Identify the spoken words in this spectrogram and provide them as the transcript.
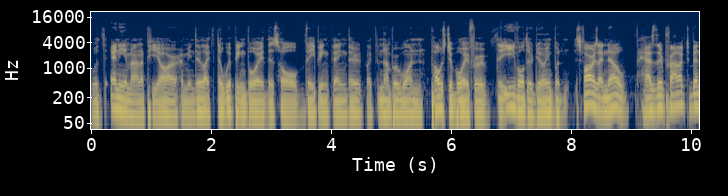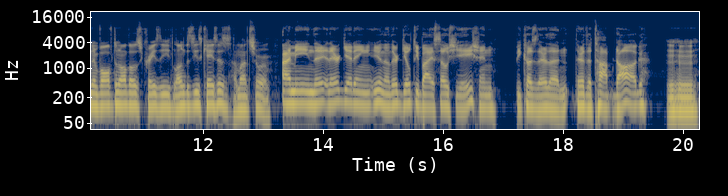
with any amount of PR. I mean, they're like the whipping boy, this whole vaping thing. They're like the number one poster boy for the evil they're doing. But as far as I know, has their product been involved in all those crazy lung disease cases? I'm not sure. I mean, they they're getting you know they're guilty by association because they're the they're the top dog. Mm-hmm.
